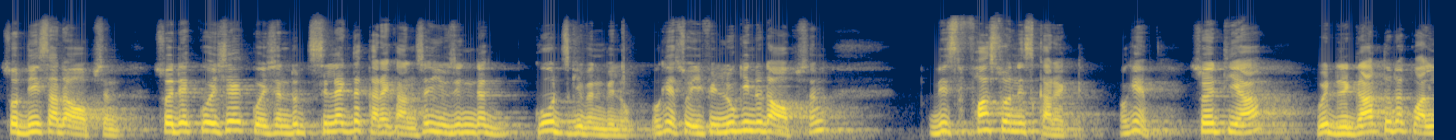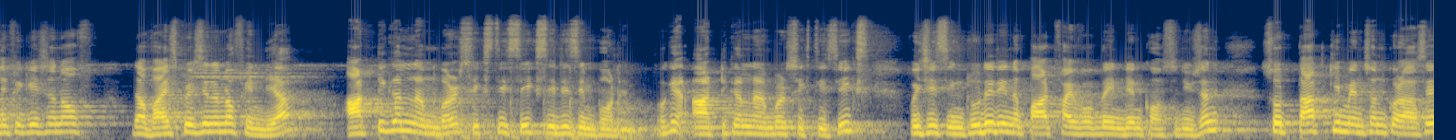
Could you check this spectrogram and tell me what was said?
So these are the options. So the question, question to select the correct answer using the codes given below. Okay. So if you look into the option, this first one is correct. Okay. So it here, with regard to the qualification of the Vice President of India, article number 66 it is important okay article number 66 which is included in a part 5 of the indian constitution so tat ki mention kora ase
